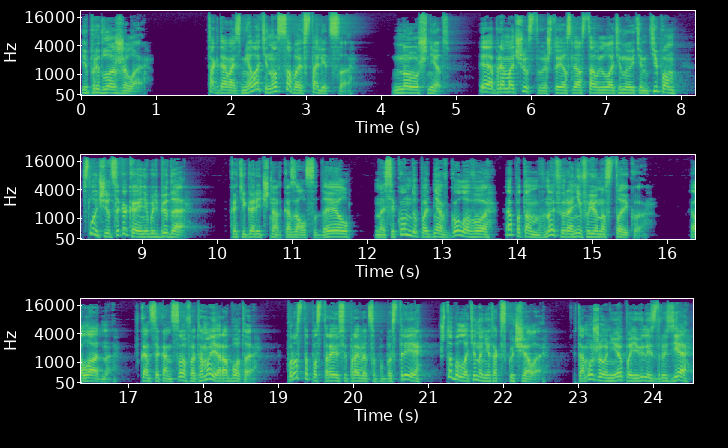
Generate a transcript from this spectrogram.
и предложила. «Тогда возьми Латину с собой в столицу». «Ну уж нет. Я прямо чувствую, что если оставлю Латину этим типом, случится какая-нибудь беда». Категорично отказался Дейл, на секунду подняв голову, а потом вновь уронив её на стойку. «Ладно, в конце концов, это моя работа». Просто постараюсь управиться побыстрее, чтобы Латина не так скучала. К тому же у неё появились друзья,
